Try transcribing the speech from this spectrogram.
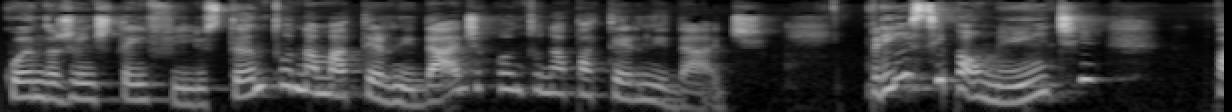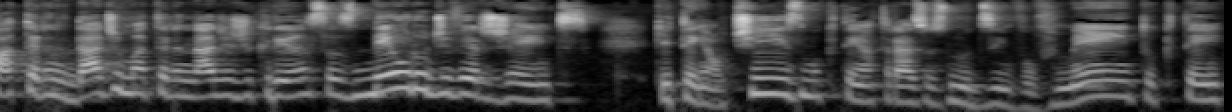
quando a gente tem filhos, tanto na maternidade quanto na paternidade? Principalmente paternidade e maternidade de crianças neurodivergentes, que têm autismo, que têm atrasos no desenvolvimento, que têm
